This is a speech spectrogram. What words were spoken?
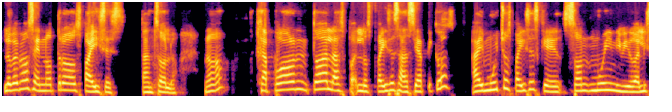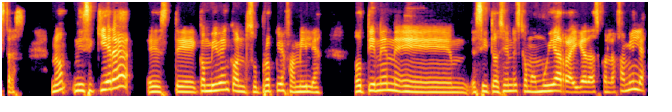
lo vemos en otros países tan solo, ¿no? Japón, todos los países asiáticos, hay muchos países que son muy individualistas, ¿no? Ni siquiera este, conviven con su propia familia o tienen eh, situaciones como muy arraigadas con la familia.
